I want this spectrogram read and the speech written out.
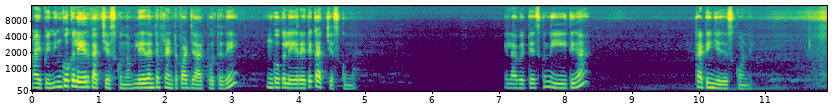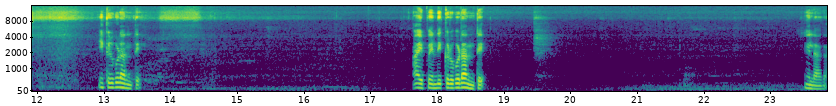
అయిపోయింది. ఇంకొక లేయర్ కట్ చేసుకుందాం. లేదంటే ఫ్రంట్ పార్ట్ జారిపోతుంది. ఇంకొక లేయర్ అయితే కట్ చేసుకుందాం. ఇలా పెట్టేసుకుని నీట్గా కటింగ్ చేసేసుకోండి. ఇక్కడ కూడా అంతే. అయిపోయింది ఇక్కడ కూడా అంతే. ఇలాగా.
